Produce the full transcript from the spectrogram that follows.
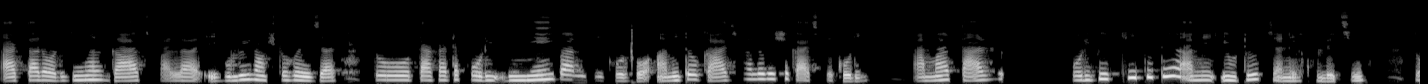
আর তার অরিজিনাল গাছপালা এগুলোই নষ্ট হয়ে যায়, তো টাকাটা করি নিয়েই বা আমি কি করব? আমি তো গাছ ভালোবেসে কাজকে করি। আমার তার পরিপ্রেক্ষিতে আমি ইউটিউব চ্যানেল খুলেছি। তো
